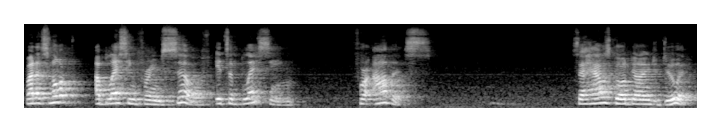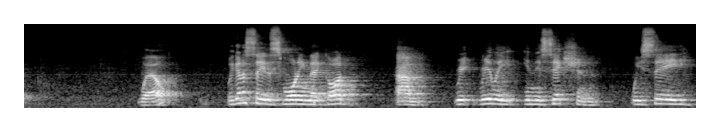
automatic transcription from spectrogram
but it's not a blessing for himself, it's a blessing for others. So, how's God going to do it? Well, we're going to see this morning that God, um, re- really, in this section, we see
